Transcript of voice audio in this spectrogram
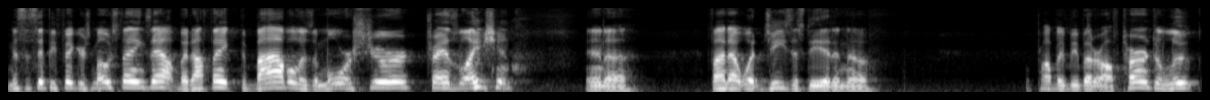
Mississippi figures most things out, but I think the Bible is a more sure translation. And uh, find out what Jesus did, and uh, we'll probably be better off. Turn to Luke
